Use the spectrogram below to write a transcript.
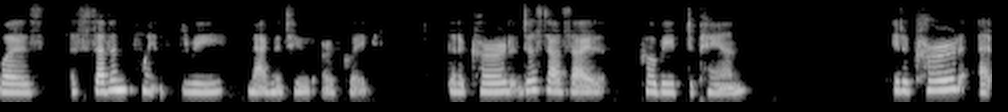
was a 7.3 magnitude earthquake that occurred just outside Kobe, Japan. It occurred at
